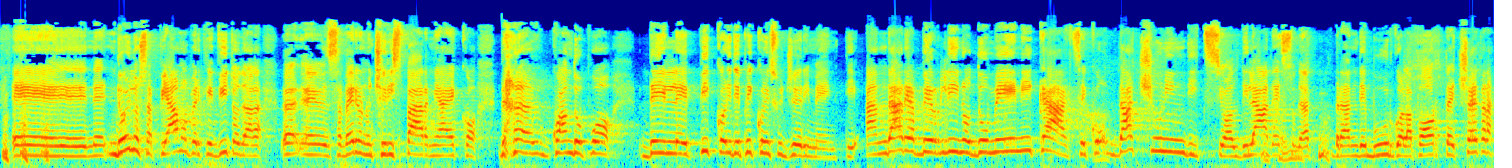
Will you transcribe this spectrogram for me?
Eh, noi lo sappiamo perché Vito da, eh, Saverio non ci risparmia, ecco, da, quando può, piccoli, dei piccoli suggerimenti. Andare a Berlino domenica, seco, dacci un indizio, al di là adesso da Brandeburgo, alla porta, eccetera.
